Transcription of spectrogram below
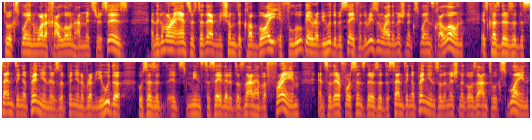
to explain what a chalon hamitzris is. And the Gemara answers to that, Mishum de Kaboy ifluge Rabbi Yehuda b'Sefer. The reason why the Mishnah explains Chalon is because there's a dissenting opinion. There's an opinion of Rabbi Yehuda who says it, it, means to say that it does not have a frame, and so therefore, since there's a dissenting opinion, so the Mishnah goes on to explain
